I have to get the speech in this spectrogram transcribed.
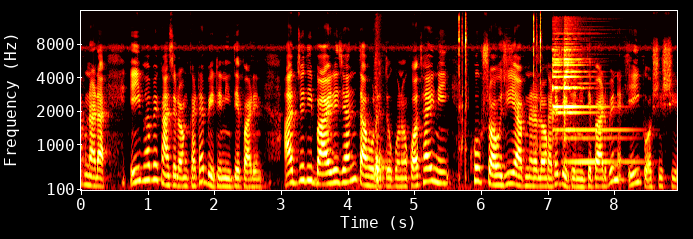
আপনারা এইভাবে কাঁচা লঙ্কাটা বেটে নিতে পারেন। আর যদি বাইরে যান, তাহলে তো কোনো কথাই নেই। খুব সহজেই আপনারা লঙ্কাটা বেটে নিতে পারবেন এই প্রসেসে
